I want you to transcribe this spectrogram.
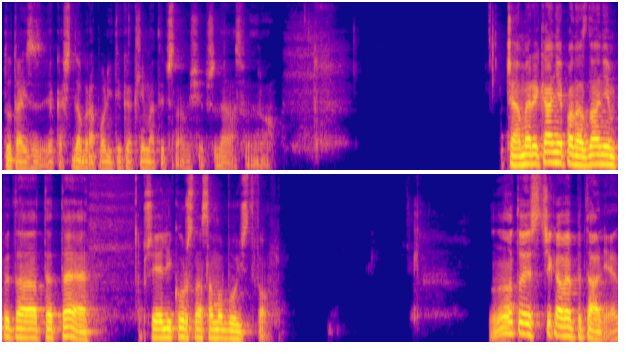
Tutaj jakaś dobra polityka klimatyczna by się przydała swoją drogą. Czy Amerykanie, Pana zdaniem, pyta TT, przyjęli kurs na samobójstwo? No to jest ciekawe pytanie.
